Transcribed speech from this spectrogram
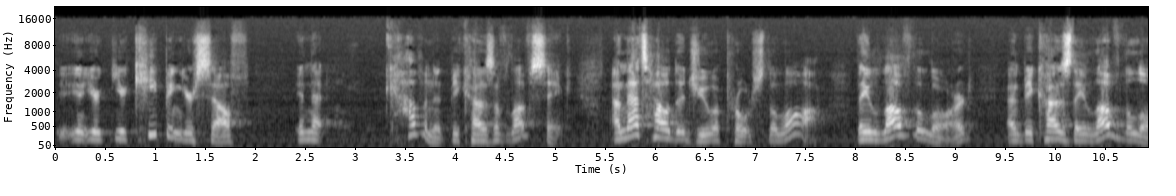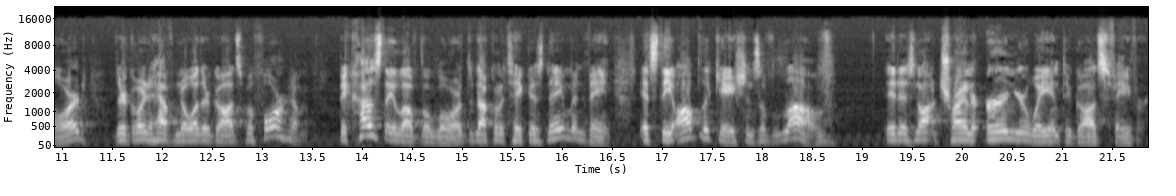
You're, you're keeping yourself in that covenant because of love's sake. And that's how the Jew approached the law. They love the Lord, and because they love the Lord, they're going to have no other gods before him because they love the Lord, they're not going to take his name in vain. It's the obligations of love. It is not trying to earn your way into God's favor.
